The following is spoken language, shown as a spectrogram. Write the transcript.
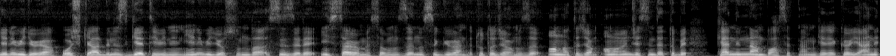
Yeni videoya hoş geldiniz. GTV'nin yeni videosunda sizlere Instagram hesabımızı nasıl güvende tutacağımızı anlatacağım. Ama öncesinde tabii kendimden bahsetmem gerekiyor. Yani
